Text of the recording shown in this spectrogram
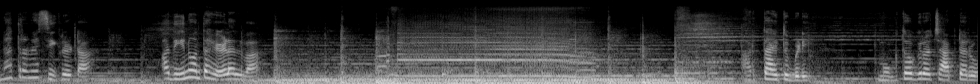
ನನ್ನ ಹತ್ರನೇ ಸೀಕ್ರೆಟಾ ಅದೇನು ಅಂತ ಹೇಳಲ್ವಾ? ಅರ್ಥ ಆಯ್ತು ಬಿಡಿ. ಮುಗ್ದೋಗಿರೋ ಚಾಪ್ಟರು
